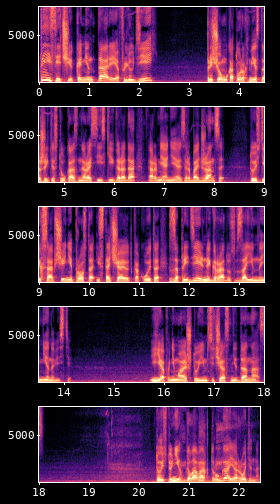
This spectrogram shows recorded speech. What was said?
тысячи комментариев людей, причем у которых место жительства указаны российские города, армяне и азербайджанцы, то есть их сообщения просто источают какой-то запредельный градус взаимной ненависти – и я понимаю, что им сейчас не до нас. То есть у них в головах другая родина.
